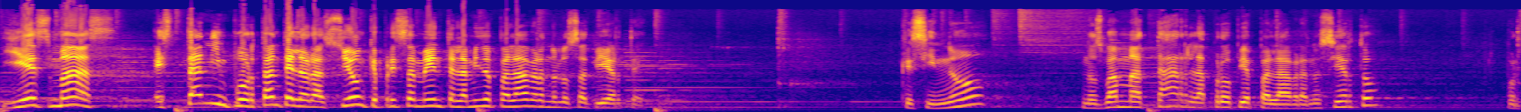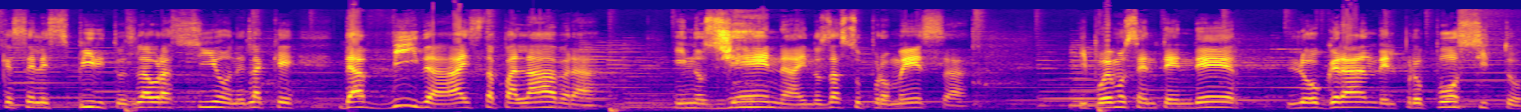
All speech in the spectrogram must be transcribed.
Y es más, es tan importante la oración que precisamente la misma palabra nos los advierte. Que si no, nos va a matar la propia palabra, ¿no es cierto? Porque es el Espíritu, es la oración, es la que da vida a esta palabra y nos llena y nos da su promesa. Y podemos entender lo grande, el propósito.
